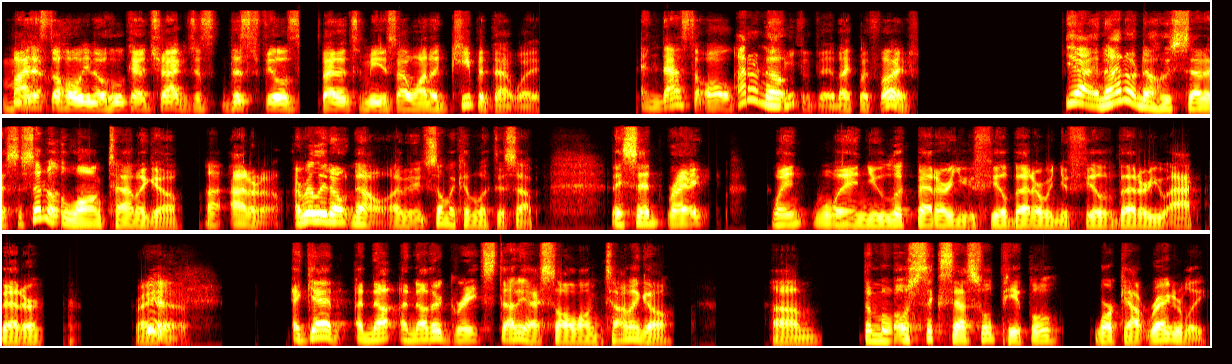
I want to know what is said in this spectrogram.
Minus the whole, you know, who can track. Just this feels better to me, so I want to keep it that way. And that's the all I don't know. truth of it, like with life. Yeah, and I don't know who said this. I said it a long time ago. I, I, don't know. I really don't know. I mean, someone can look this up. They said, right, when when you look better, you feel better. When you feel better, you act better. Right. Yeah. Again, an- another great study I saw a long time ago. Um, the most successful people work out regularly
